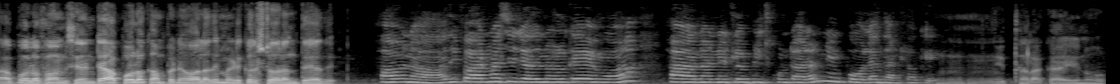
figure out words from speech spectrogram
అపోలో ఫార్మసీ అంటే అపోలో కంపెనీ వాళ్ళది మెడికల్ స్టోర్ అంతే అది. అవునా? అది ఫార్మసీ చదివిన వాళ్ళకే ఏమో నన్ను ఎట్లా పిలుచుకుంటారని నేను పోలేదు దాంట్లోకి. నీ తలకాయ నువ్వు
